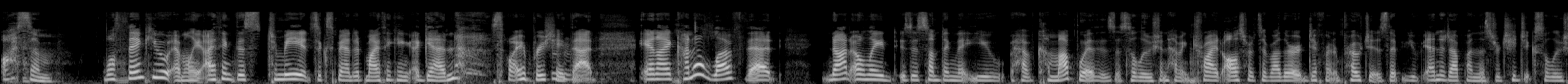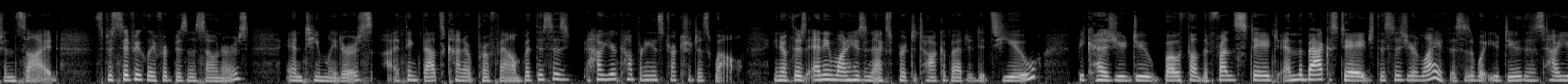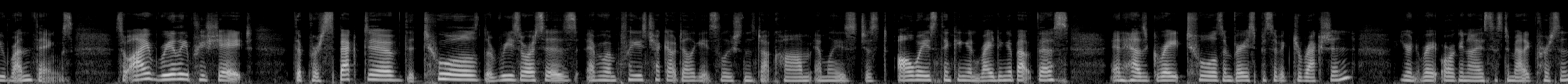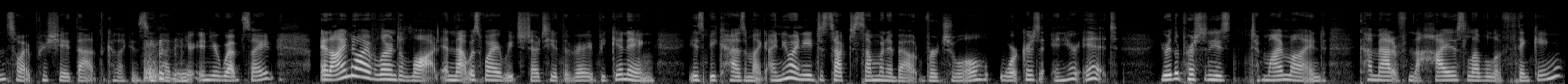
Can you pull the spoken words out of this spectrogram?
Awesome. Well, thank you, Emily. I think this, to me, it's expanded my thinking again. so I appreciate mm-hmm. that. And I kind of love that not only is this something that you have come up with as a solution, having tried all sorts of other different approaches, that you've ended up on the strategic solution side, specifically for business owners and team leaders. I think that's kind of profound, but this is how your company is structured as well. You know, if there's anyone who's an expert to talk about it, it's you because you do both on the front stage and the backstage. This is your life. This is what you do. This is how you run things. So I really appreciate the perspective, the tools, the resources. Everyone, please check out delegatesolutions.com. Emily's just always thinking and writing about this and has great tools and very specific direction. You're a very organized, systematic person, so I appreciate that because I can see that in your in your website. And I know I've learned a lot, and that was why I reached out to you at the very beginning, is because I'm like, I knew I needed to talk to someone about virtual workers, and you're it. You're the person who's, to my mind, come at it from the highest level of thinking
